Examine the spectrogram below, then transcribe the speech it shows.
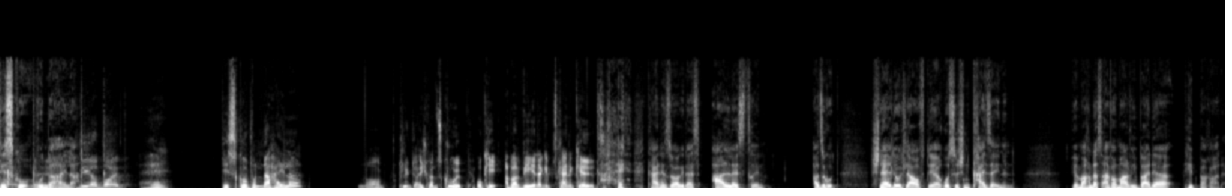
Disco-Wunderheiler. Wir wollen. Hä? Disco-Wunderheiler? Oh, klingt eigentlich ganz cool. Okay, aber wehe, da gibt's keine Kills. Keine Sorge, da ist alles drin. Also gut, Schnelldurchlauf der russischen KaiserInnen. Wir machen das einfach mal wie bei der Hitparade.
